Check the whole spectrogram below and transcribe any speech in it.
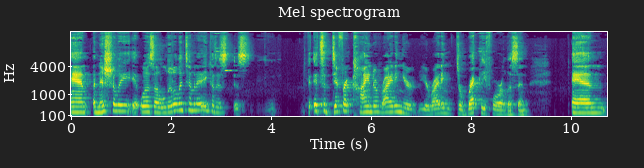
And initially, it was a little intimidating because it's, it's, it's a different kind of writing. You're you're writing directly for a listen, and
